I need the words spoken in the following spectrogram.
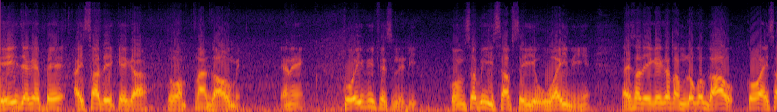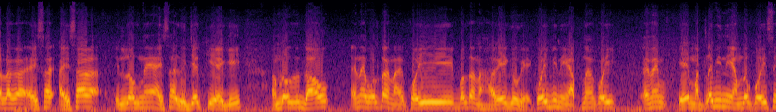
यही जगह पे ऐसा देखेगा तो अपना गाँव में, यानी कोई भी फैसिलिटी कौन सा भी हिसाब से ये हुआ ही नहीं है। ऐसा देखेगा तो हम लोग को गाँव को ऐसा लगा, ऐसा ऐसा इन लोग ने ऐसा रिजेक्ट किया कि हम लोग गाँव, यानी बोलता ना, कोई, बोलता ना, हरे गुगे, कोई भी नहीं, अपना कोई है ना ये मतलब ही नहीं, हम लोग कोई से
